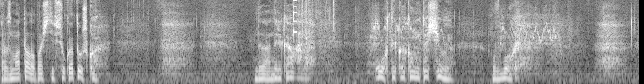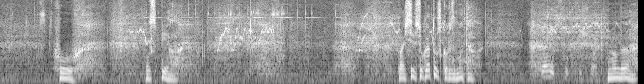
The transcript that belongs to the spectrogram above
Размотала почти всю катушку. Да, далековато. Ух ты, как он утащил ее в бок. Фух, успел. Почти всю катушку размотал. Конечно, сколько еще. Ну да.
